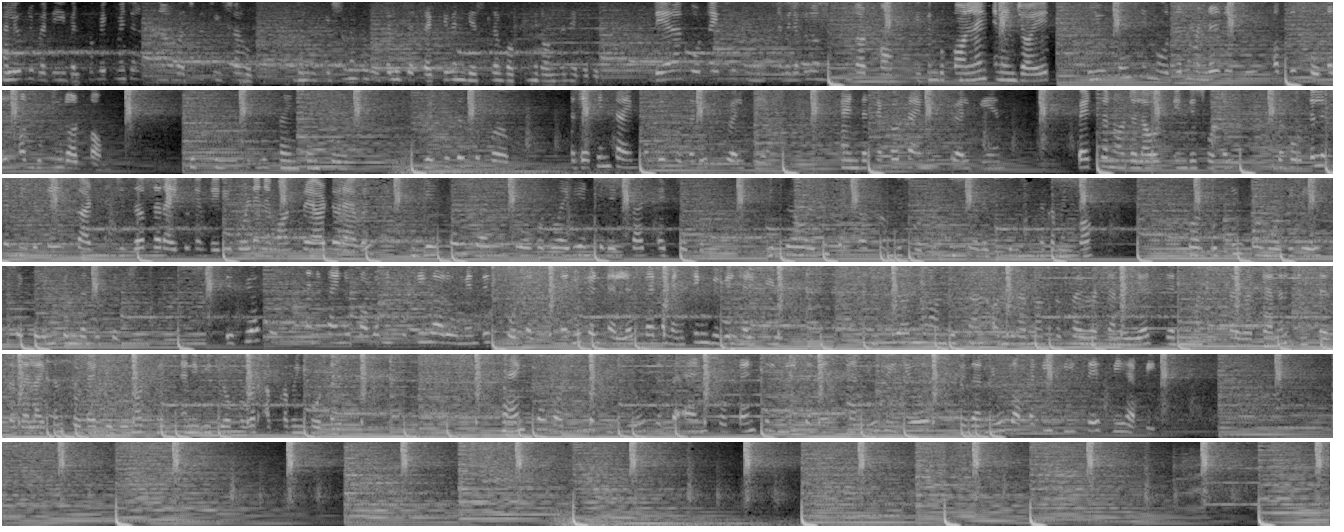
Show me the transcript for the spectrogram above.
Hello everybody, welcome back to my channel. Now watching a 3-star hotel. The location of the hotel is attractive and guests love walking around the neighborhood. There are 4 types of rooms available on booking.com. You can book online and enjoy it. You can see more than 100 reviews of this hotel on booking.com. Its rating is 9.4, which is the superb. The check-in time of this hotel is 12 pm and the checkout time is 12 pm. Pets are not allowed in this hotel. The hotel accepts Visa credit cards and reserves the right to temporarily hold an amount prior to arrival. Guests are required to show a photo ID and credit card at check-in. If you have already checked out from this hotel, please share your experience in the comment box. For booking or more details, check the link in the description. If you are facing any kind of problem in booking a room in this hotel, then you can tell us by commenting. We will help you. If you are new on this channel or subscribed our channel yet, then you must subscribe our channel and press the bell icon so that you do not miss any video of our upcoming hotel. Thanks for watching the video till the end. So friends will meet again in a new video with a new property. Be safe, be happy.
